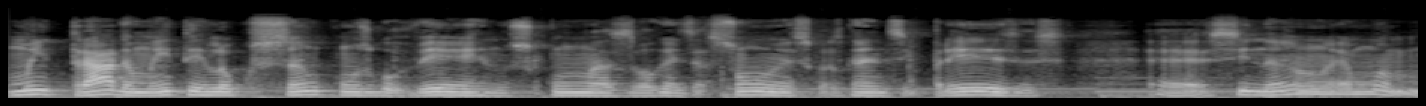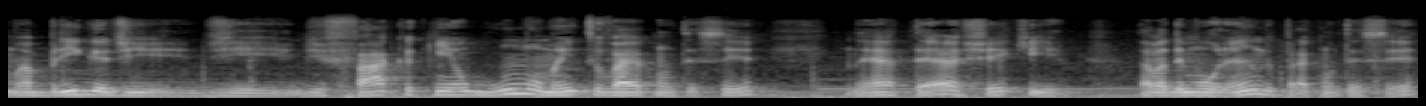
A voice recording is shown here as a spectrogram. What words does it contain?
uma entrada, uma interlocução com os governos, com as organizações, com as grandes empresas. É, senão é uma, uma briga de, de, de, faca que em algum momento vai acontecer. Né? Até achei que estava demorando para acontecer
